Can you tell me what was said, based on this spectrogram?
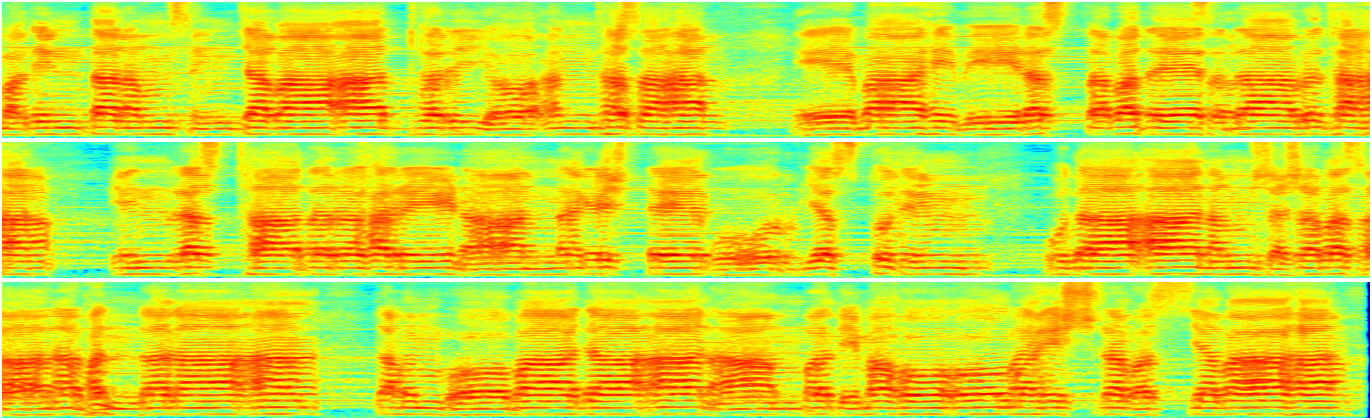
मदिन्तरम् सिञ्चवाध्वर्यो अन्धसः। एवाहि वीरस्तवते सदा वृथः इन्द्रस्थातर्हरेणान्नकिष्टे पूर्व्यस्तुतिम्। उदानम् शशवसानभन्दना। तम् वो वाजानाम् पतिमहो महिश्रवस्य वाह।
